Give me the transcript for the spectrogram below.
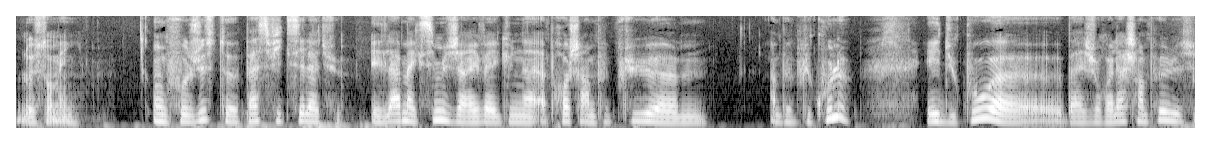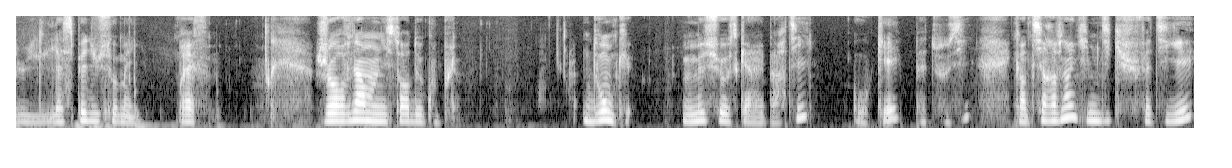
le sommeil. Il faut juste pas se fixer là-dessus. Et là, Maxime, j'arrive avec une approche un peu plus, euh, un peu plus cool. Et du coup, bah, je relâche un peu l'aspect du sommeil. Bref, je reviens à mon histoire de couple. Donc, monsieur Oscar est parti. Ok, pas de souci. Quand il revient, qu'il me dit que je suis fatiguée,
